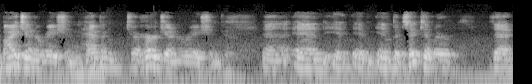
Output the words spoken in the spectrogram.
my generation mm-hmm. happened to her generation. Uh, and in, in, in, particular, that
